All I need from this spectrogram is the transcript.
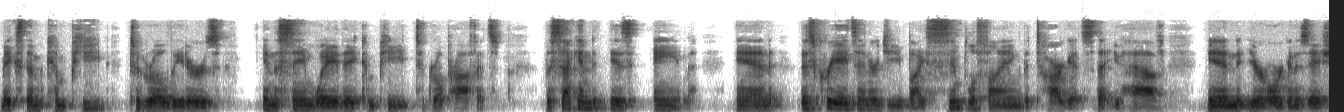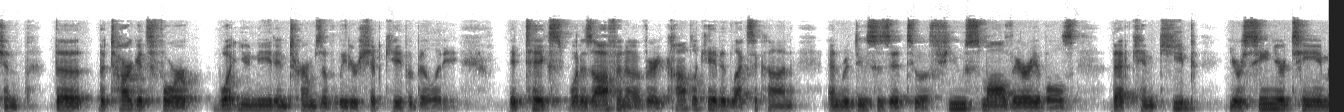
makes them compete to grow leaders in the same way they compete to grow profits. The second is aim. And this creates energy by simplifying the targets that you have in your organization, the, the targets for what you need in terms of leadership capability. It takes what is often a very complicated lexicon and reduces it to a few small variables that can keep your senior team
